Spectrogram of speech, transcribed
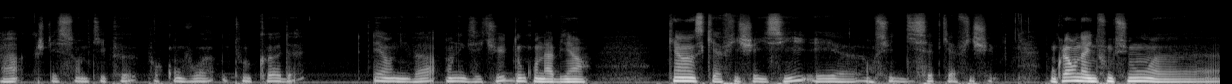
Voilà, je descends un petit peu pour qu'on voit tout le code et on y va, on exécute. Donc on a bien 15 qui est affiché ici et euh, ensuite 17 qui est affiché. Donc là, on a une fonction euh,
